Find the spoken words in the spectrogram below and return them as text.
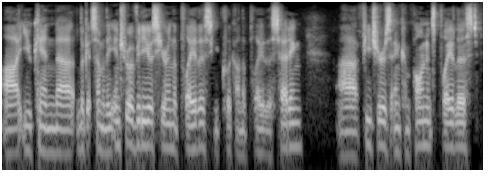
Uh, you can uh, look at some of the intro videos here in the playlist. You click on the playlist heading, uh, features and components playlist,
